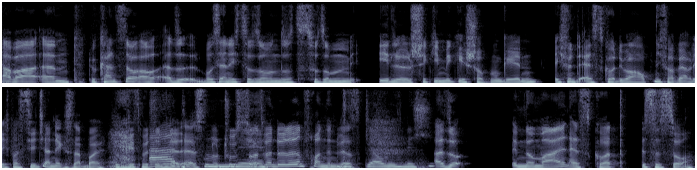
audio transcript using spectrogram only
Aber ähm, du kannst doch auch, also du musst ja nicht zu so, einem- so, zu so einem edel schickimicki schuppen gehen. Ich finde Escort überhaupt nicht verwerflich, passiert ja nichts dabei. Du gehst mit Ah, denen nett das- essen und tust so, nee. als wenn du deren Freundin Das wärst. glaube ich nicht. Also im normalen Escort ist es so.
